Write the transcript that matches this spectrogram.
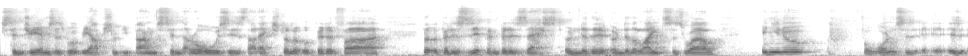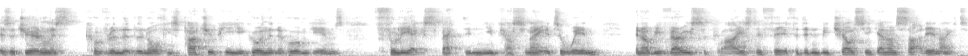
St James's will be absolutely bouncing. There always is that extra little bit of uh, little bit of zip and bit of zest under the under the lights as well. And you know, for once, as, as, as a journalist covering the, the Northeast patch up here, you're going into home games fully expecting Newcastle United to win, and I'll be very surprised if they, if they didn't beat Chelsea again on Saturday night.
